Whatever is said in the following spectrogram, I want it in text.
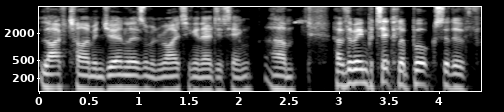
lifetime in journalism and writing and editing. Um, have there been particular books that have,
